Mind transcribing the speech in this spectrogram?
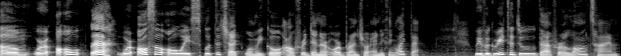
Um, we're all ah, we're also always split the check when we go out for dinner or brunch or anything like that. We've agreed to do that for a long time.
